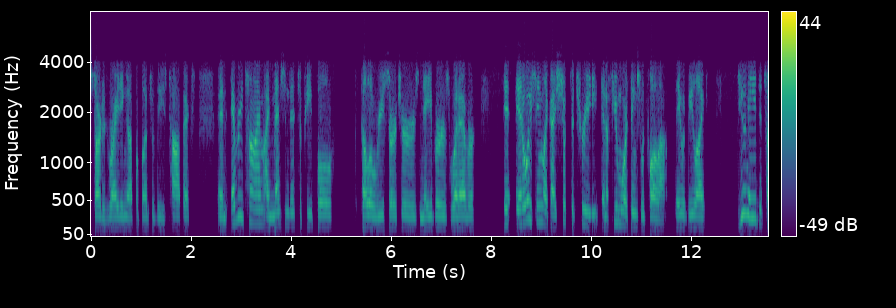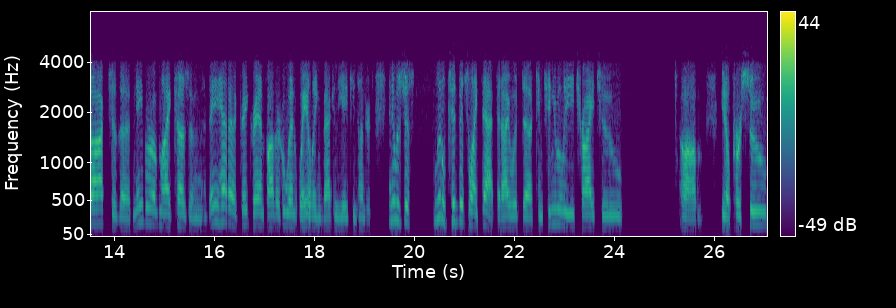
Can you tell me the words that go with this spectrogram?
started writing up a bunch of these topics. And every time I mentioned it to people, fellow researchers, neighbors, whatever, it, it always seemed like I shook the tree and a few more things would fall out. They would be like, you need to talk to the neighbor of my cousin. They had a great grandfather who went whaling back in the 1800s. And it was just little tidbits like that that I would uh, continually try to, um, you know, pursue.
